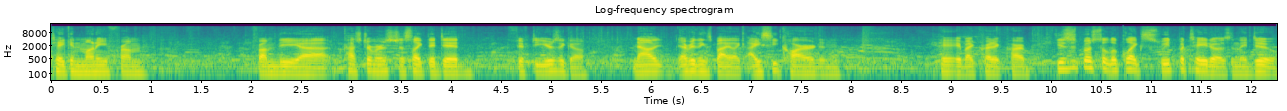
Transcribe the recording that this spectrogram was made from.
taking money from from the uh, customers, just like they did 50 years ago. Now everything's by like IC card and pay by credit card. These are supposed to look like sweet potatoes, and they do.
